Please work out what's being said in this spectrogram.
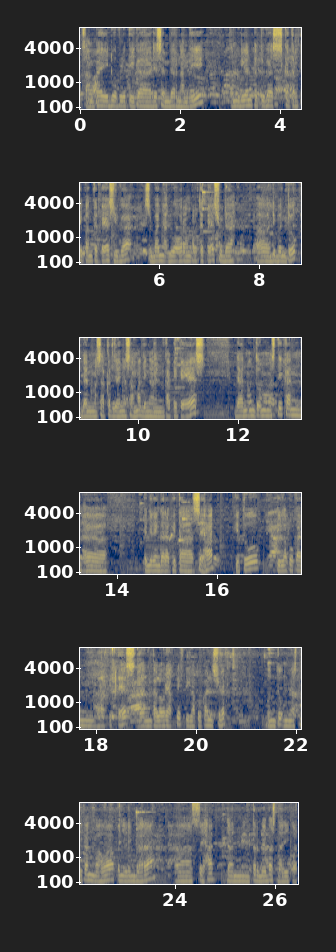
sampai 23 Desember nanti. Kemudian petugas ketertiban TPS juga sebanyak dua orang per TPS sudah uh, dibentuk dan masa kerjanya sama dengan KPPS. Dan untuk memastikan uh, penyelenggara kita sehat, itu dilakukan rapid test dan kalau reaktif dilakukan swab untuk memastikan bahwa penyelenggara uh, sehat dan terbebas dari COVID.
